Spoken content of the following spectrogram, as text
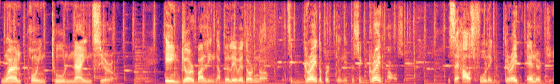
one point two nine zero. In Yorba Linda, believe it or not, it's a great opportunity. It's a great house. It's a house full of great energy.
